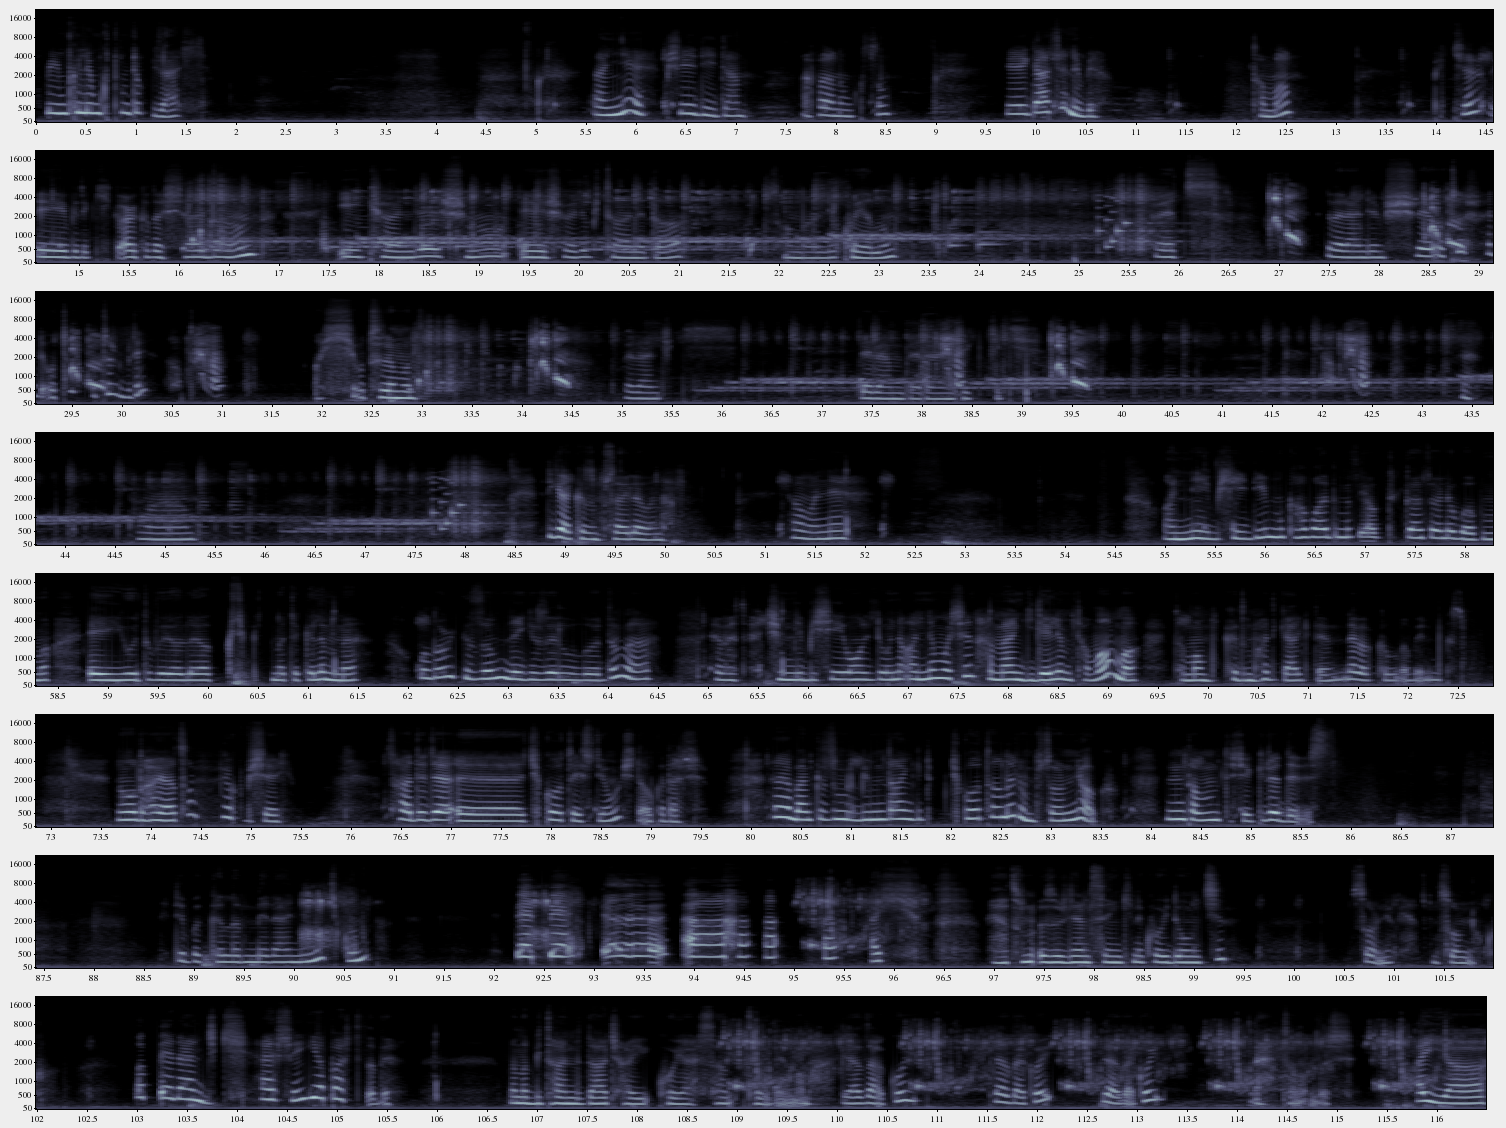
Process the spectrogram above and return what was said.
Benim kalem kutum çok güzel. Anne bir şey diyeceğim. Efendim kızım. Ee, gelsene bir. Tamam. Peki ee, bir dakika arkadaşlar durun. İlk önce şunu ee, şöyle bir tane daha sandalye koyalım. Evet. Hadi Berencim şuraya otur. Hadi otur. Otur buraya. Ay oturamadım. Berencik. Beren Berencikcik. Tamam. Hadi gel kızım söyle bana. Tamam anne. Anne bir şey diyeyim mi? Kahvaltımızı yaptıktan sonra babama e, YouTube olarak kışkırtma çekelim mi? Olur kızım ne güzel olur değil mi? Evet şimdi bir şey olduğunu annem açın hemen gidelim tamam mı? Tamam kızım hadi gel gidelim. Ne akıllı benim kızım. Ne oldu hayatım? Yok bir şey. Sadece e, çikolata istiyormuş da o kadar. He, ben kızımı BİM'den gidip çikolata alırım sorun yok. Hı, tamam teşekkür ederiz. Hadi bakalım Beren'im hiç bunu. Bebe. Ay. Hayatım özür dilerim seninkini koyduğum için. Sorun yok hayatım sorun yok. O Berencik her şeyi yapar tabi. Bana bir tane daha çay koyarsan sevinirim ama. Biraz daha koy. Biraz daha koy. Biraz daha koy. Eh, tamamdır. Ay ya.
